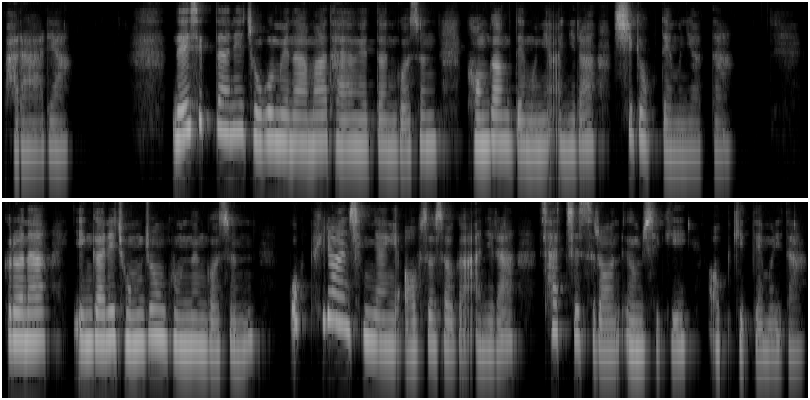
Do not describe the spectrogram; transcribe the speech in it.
바라랴. 내 식단이 조금이나마 다양했던 것은 건강 때문이 아니라 식욕 때문이었다. 그러나 인간이 종종 굶는 것은 꼭 필요한 식량이 없어서가 아니라 사치스러운 음식이 없기 때문이다.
